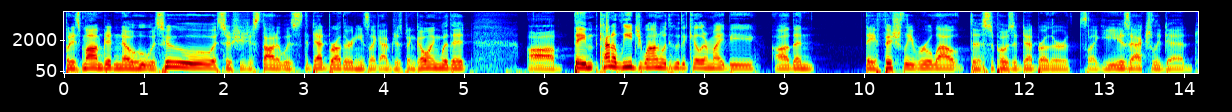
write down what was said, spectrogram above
but his mom didn't know who was who, so she just thought it was the dead brother, and he's like, I've just been going with it. Uh, they kind of lead you on with who the killer might be. Uh, then they officially rule out the supposed dead brother. It's like he is actually dead.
